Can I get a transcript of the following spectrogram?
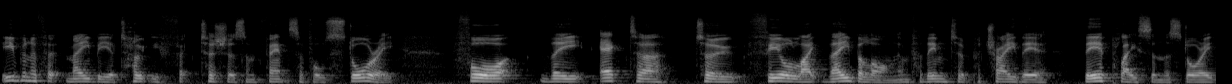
Even if it may be a totally fictitious and fanciful story, for the actor to feel like they belong and for them to portray their their place in the story,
